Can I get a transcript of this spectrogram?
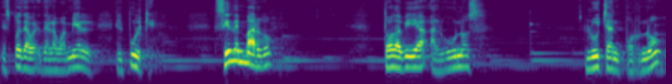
después del aguamiel, el pulque. Sin embargo, todavía algunos luchan por no,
